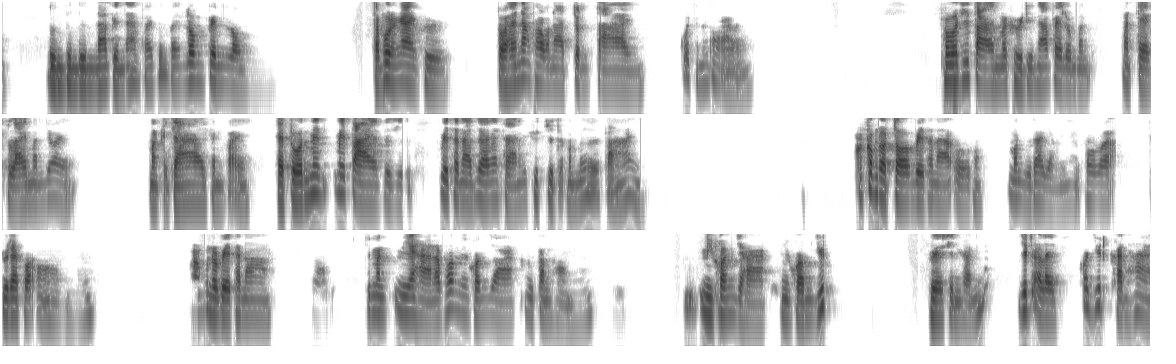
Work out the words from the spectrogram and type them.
ดินเป็นดินน้ำเป็นน้ำไฟเป็นไฟลมเป็นลมแต่พูดง่ายๆคือต่อให้นั่งภาวนาจนตาย ก็จะไม่ได้อะไรเพราะว่าที่ตายมันคือดินน้ำไฟลมมัน มันแตกสลายมันย่อย มันกระจายกันไป แต่ตัวไม่ไม่ตายคือจิต เวทนาใจนาขาคือจิตมันไม่ตาย ก็กำหนดต่อเวทนาโอ้มันอยู่ได้อย่างนี้ เพราะว่าอยู่ได้เพราะอ่านกำหนดเวทนา ที่มันมีอาหารนะเพราะมีความอยากมีตัณหามีความอยาก มีความยึดเพื่อสิ่งขันยึดอะไร ก็ยึดขันห้า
